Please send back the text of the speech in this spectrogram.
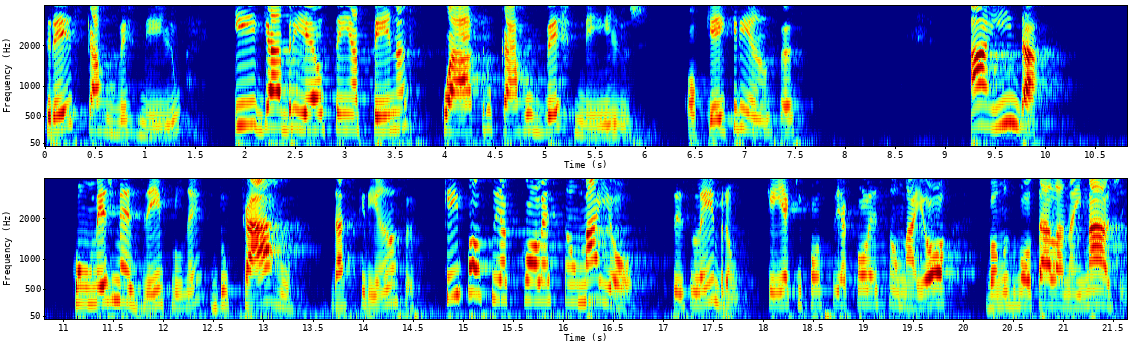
três carros vermelhos e Gabriel tem apenas quatro carros vermelhos. Ok, crianças? Ainda com o mesmo exemplo né, do carro das crianças, quem possui a coleção maior? Vocês lembram? Quem é que possui a coleção maior? Vamos voltar lá na imagem?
